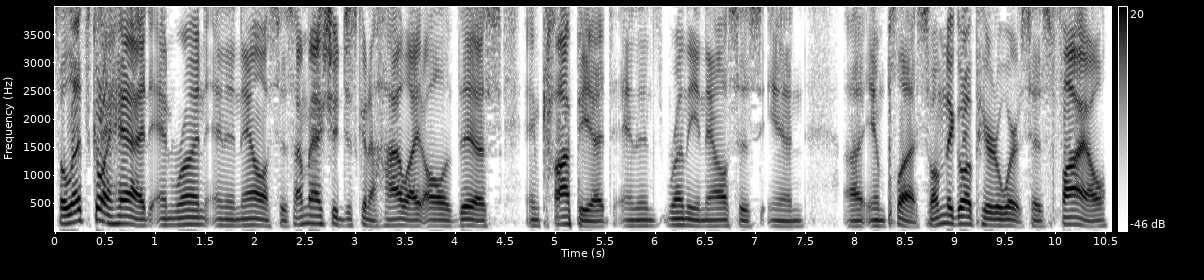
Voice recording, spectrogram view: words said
So let's go ahead and run an analysis. I'm actually just going to highlight all of this and copy it and then run the analysis in uh, Mplus. So I'm going to go up here to where it says File,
